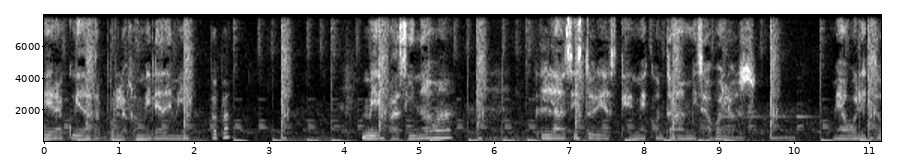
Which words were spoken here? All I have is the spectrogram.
era cuidada por la familia de mi papá. Me fascinaba las historias que me contaban mis abuelos. Mi abuelito,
